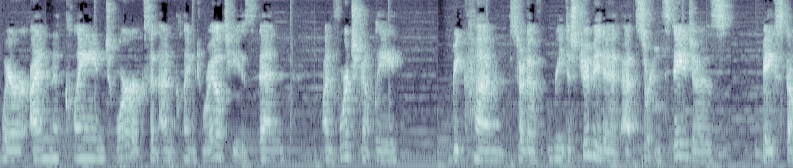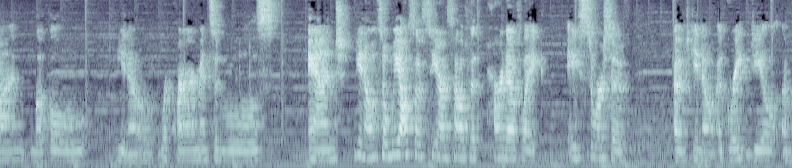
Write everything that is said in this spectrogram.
where unclaimed works and unclaimed royalties then unfortunately become sort of redistributed at certain stages based on local, you know, requirements and rules. And, you know, so we also see ourselves as part of like a source of, of you know, a great deal of,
